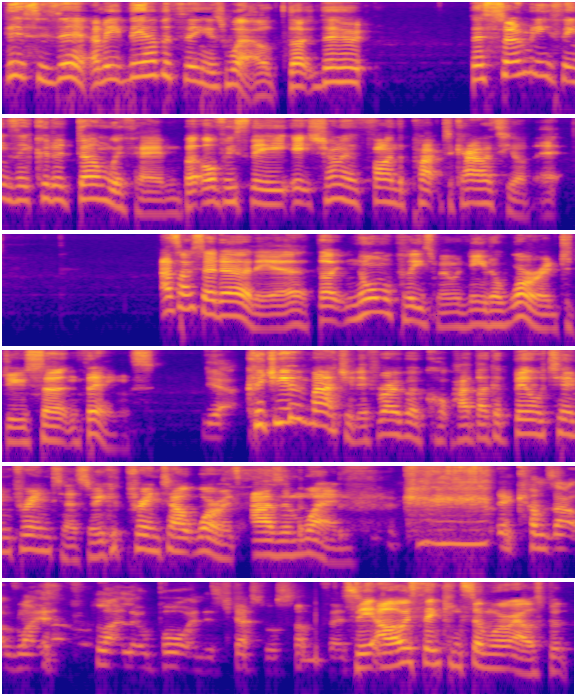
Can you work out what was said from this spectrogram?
This is it. I mean, the other thing as well that there, there's so many things they could have done with him, but obviously it's trying to find the practicality of it. As I said earlier, like normal policemen would need a warrant to do certain things. Yeah, Could you imagine if RoboCop had like a built-in printer so he could print out warrants as and when? it comes out of like like a little port in his chest or something. See, I was thinking somewhere else, but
